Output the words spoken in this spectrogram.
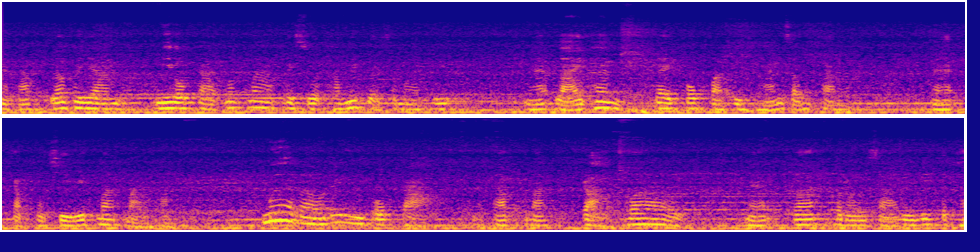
นะครับ แล้วพยายามมีโอกาสมากๆ ไปสวดทำให้เกิดสมาธินะหลายท่านได้พบปาฏิหาริย์สำคัญนะกับชีวิตมากมายครับ เมื่อเราได้มีโอกาสนะครับมากราบไหว้นะพระบรมสารีริกธ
